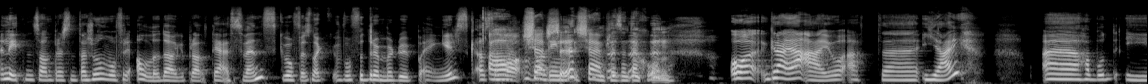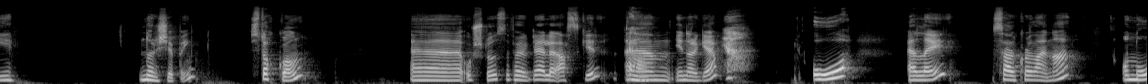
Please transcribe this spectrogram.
En liten sånn presentasjon. Hvorfor i alle dager prater jeg svensk? Hvorfor, snak, hvorfor drømmer du på engelsk? Altså, Ja, hva, kör, din, kör en presentation. Og greia er jo at eh, jeg eh, har bodd i Norrköping, Stockholm, eh, Oslo selvfølgelig, eller Asker Ja. eh, i Norge, og LA, South Carolina, og nå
